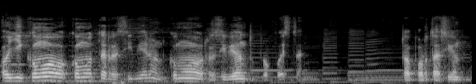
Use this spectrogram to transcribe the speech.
Oye, ¿cómo, ¿cómo te recibieron? ¿Cómo recibieron tu propuesta, tu aportación?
